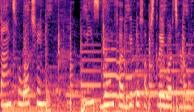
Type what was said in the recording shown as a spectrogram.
Thanks for watching. Please don't forget to subscribe our channel.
